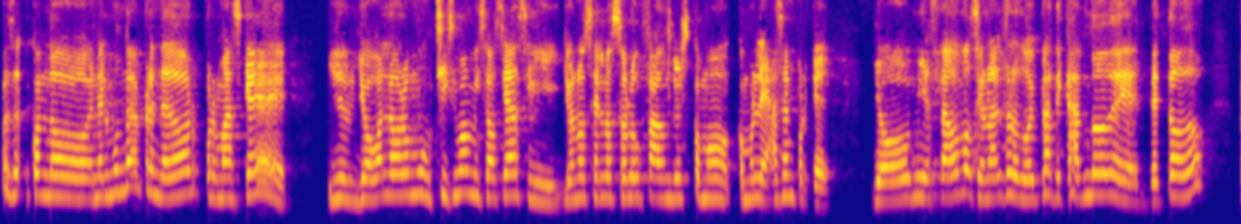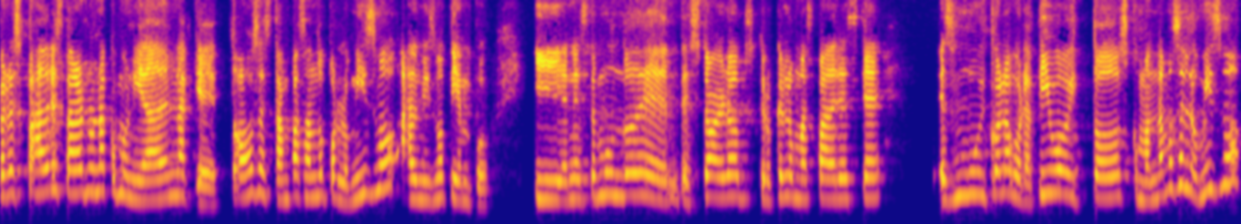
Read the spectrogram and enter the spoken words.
pues, cuando en el mundo emprendedor, por más que yo, valoro muchísimo a mis socias y yo no sé los solo founders cómo, cómo le hacen, porque yo mi estado emocional se los voy platicando de, de todo, pero es padre estar en una comunidad en la que todos están pasando por lo mismo al mismo tiempo. Y en este mundo de, de startups, creo que lo más padre es que es muy colaborativo y todos, como andamos en lo mismo,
